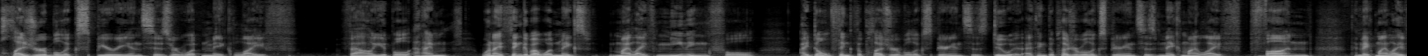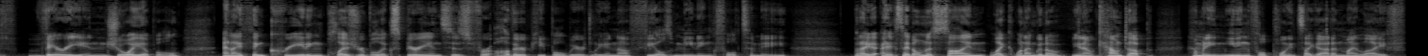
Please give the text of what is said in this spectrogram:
pleasurable experiences are what make life valuable, and I'm when I think about what makes my life meaningful. I don't think the pleasurable experiences do it. I think the pleasurable experiences make my life fun. They make my life very enjoyable. And I think creating pleasurable experiences for other people, weirdly enough, feels meaningful to me. But I, I guess I don't assign, like, when I'm going to, you know, count up how many meaningful points I got in my life,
